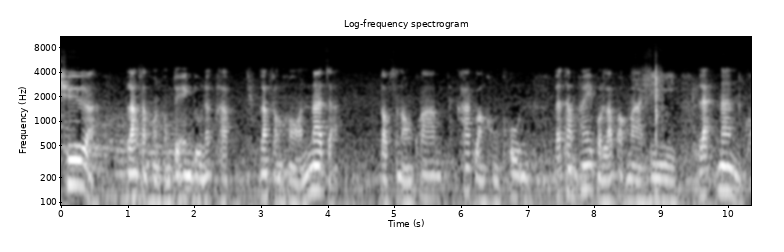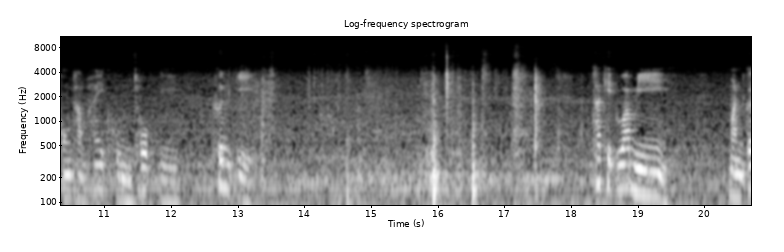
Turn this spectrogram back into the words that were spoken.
เชื่อลางสังหรณ์ของตัวเองดูนะครับลางสังหรณ์น่าจะตอบสนองความคาดหวังของคุณ และทำให้ผลลัพธ์ออกมาดี และนั่นคงทำให้คุณโชคดี ขึ้นอีก ถ้าคิดว่ามี มันก็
